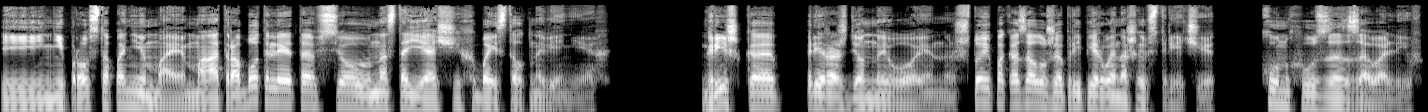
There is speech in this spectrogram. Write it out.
И не просто понимаем, а отработали это все в настоящих боестолкновениях. Гришка прирожденный воин, что и показал уже при первой нашей встрече, Хунхуза завалив.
